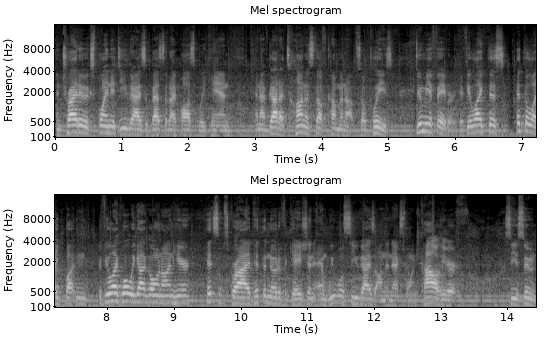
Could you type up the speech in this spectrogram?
and try to explain it to you guys the best that I possibly can and I've got a ton of stuff coming up. So please, do me a favor. If you like this, hit the like button. If you like what we got going on here, hit subscribe, hit the notification, and we will see you guys on the next one. Kyle here. See you soon.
